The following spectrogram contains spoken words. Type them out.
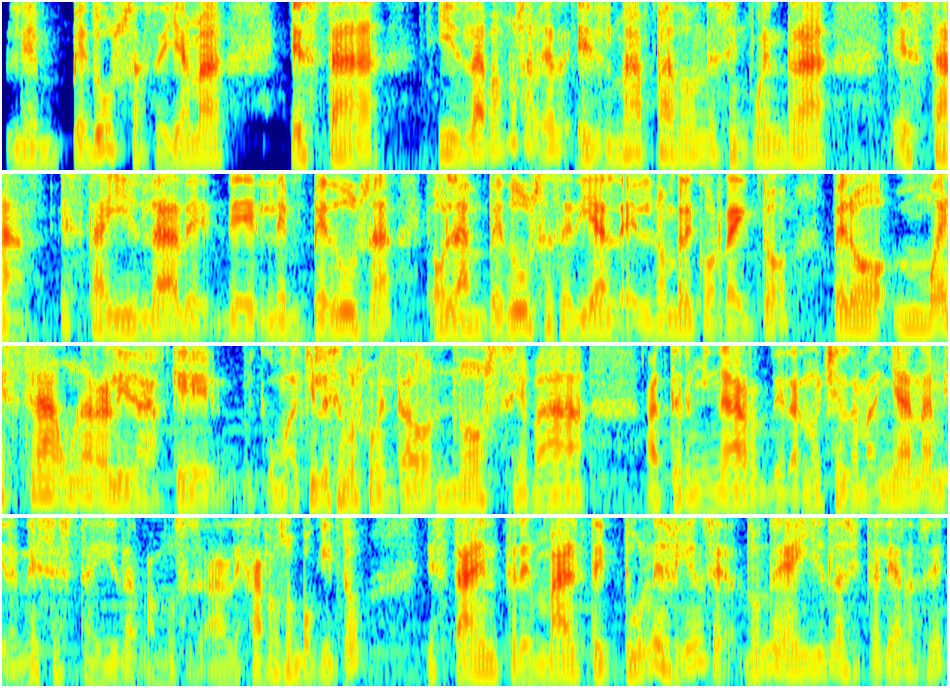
Lampedusa. Se llama esta isla. Vamos a ver el mapa donde se encuentra esta, esta isla de, Lampedusa, o Lampedusa sería el, nombre correcto, pero muestra una realidad que, como aquí les hemos comentado, no se va a terminar de la noche a la mañana. Miren, es esta isla. Vamos a alejarnos un poquito. Está entre Malta y Túnez. Fíjense, ¿dónde hay islas italianas? Eh?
